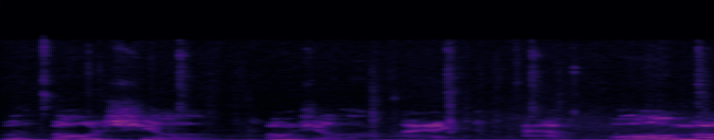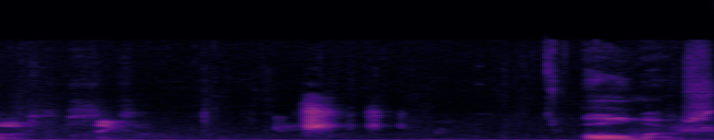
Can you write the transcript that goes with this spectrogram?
With bone shield, bone shield on, I have almost six on. Almost.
